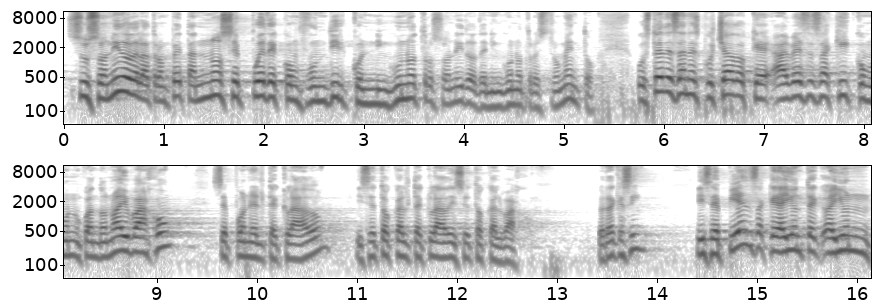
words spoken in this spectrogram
su sonido de la trompeta no se puede confundir con ningún otro sonido de ningún otro instrumento. Ustedes han escuchado que a veces aquí, como cuando no hay bajo, se pone el teclado y se toca el teclado y se toca el bajo. ¿Verdad que sí? Y se piensa que hay un,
